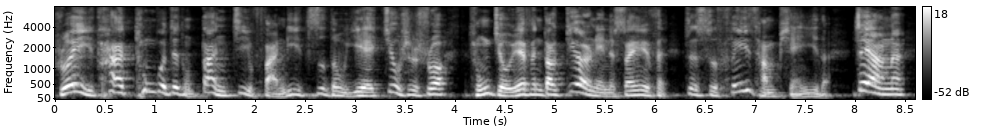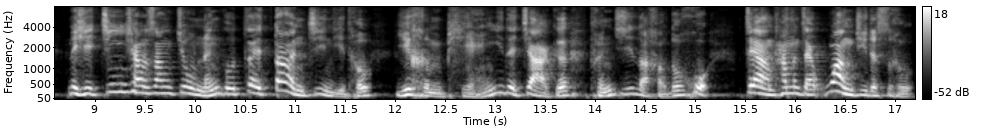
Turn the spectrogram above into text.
所以，他通过这种淡季返利制度，也就是说，从九月份到第二年的三月份，这是非常便宜的。这样呢，那些经销商就能够在淡季里头以很便宜的价格囤积了好多货，这样他们在旺季的时候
